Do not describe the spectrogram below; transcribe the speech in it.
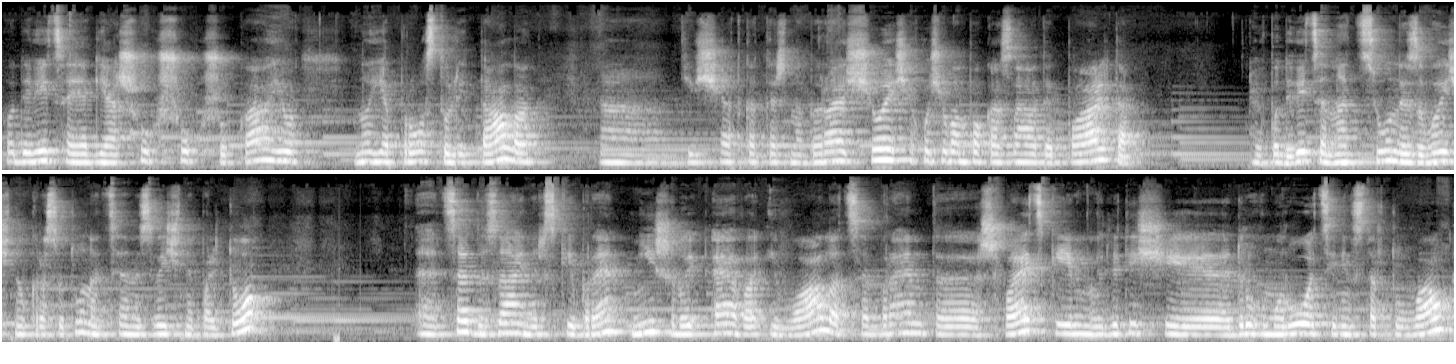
Подивіться, як я шух-шух шукаю. Ну, я просто літала. Дівчатка теж набирають. Що я ще хочу вам показати? Пальта. Подивіться на цю незвичну красоту, на це незвичне пальто. Е, Це дизайнерський бренд нішевий Ева і Вала. Це бренд е, шведський. У 2002 році він стартував.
